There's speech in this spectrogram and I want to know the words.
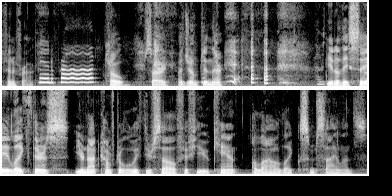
Finnefrock. Panafrock. Oh, sorry, I jumped in there. You know, they say oh, like there's you're not comfortable with yourself if you can't allow like some silence.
